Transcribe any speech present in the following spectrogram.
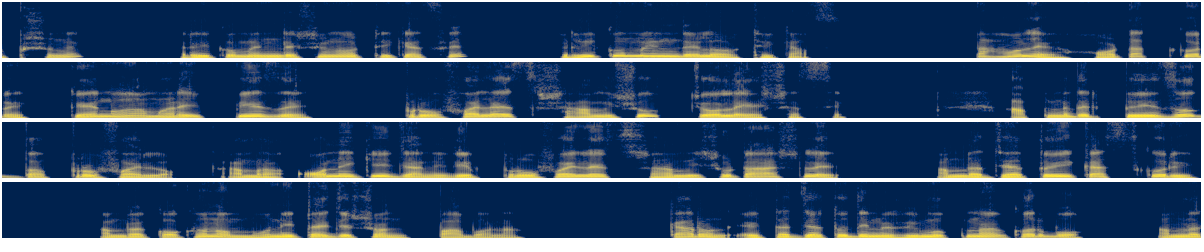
অপশনে রিকমেন্ডেশনও ঠিক আছে রিকমেন্ডেলও ঠিক আছে। তাহলে হঠাৎ করে কেন আমার এই পেজে প্রোফাইলে সামিশু চলে এসেছে? আপনাদের পেজ হোক বা প্রোফাইল হোক, আমরা অনেকেই জানি যে প্রোফাইলে সামিশুটা আসলে আমরা যতই কাজ করি, আমরা কখনো মনিটাইজেশন পাবো না। কারণ এটা যতদিন রিমুভ না করব, আমরা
